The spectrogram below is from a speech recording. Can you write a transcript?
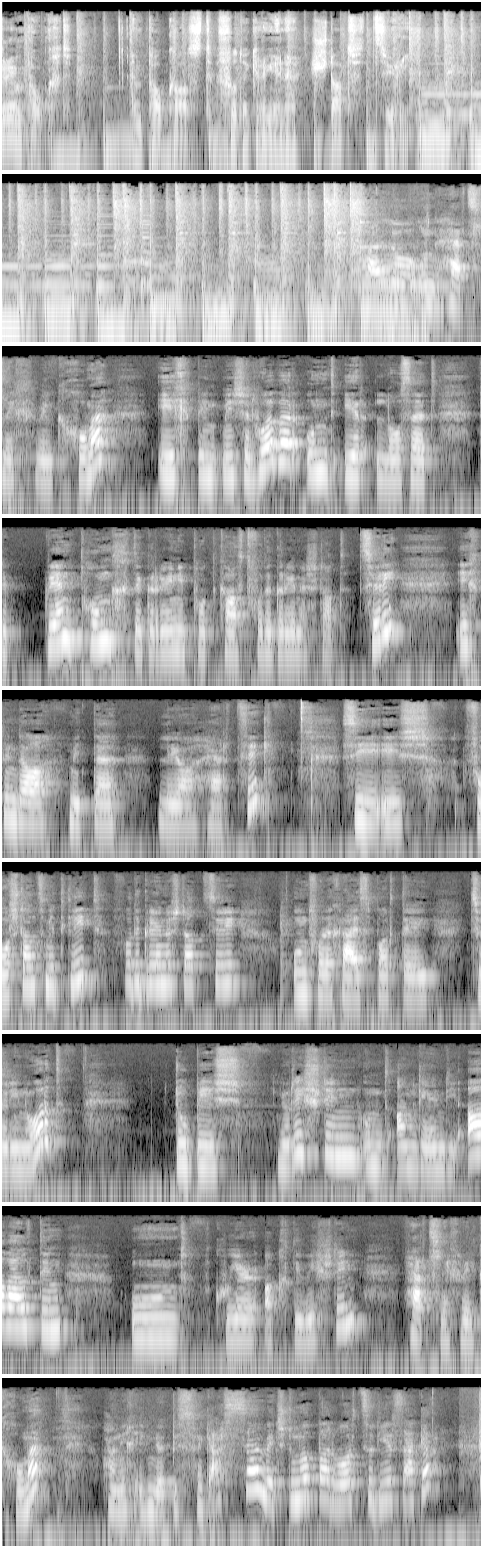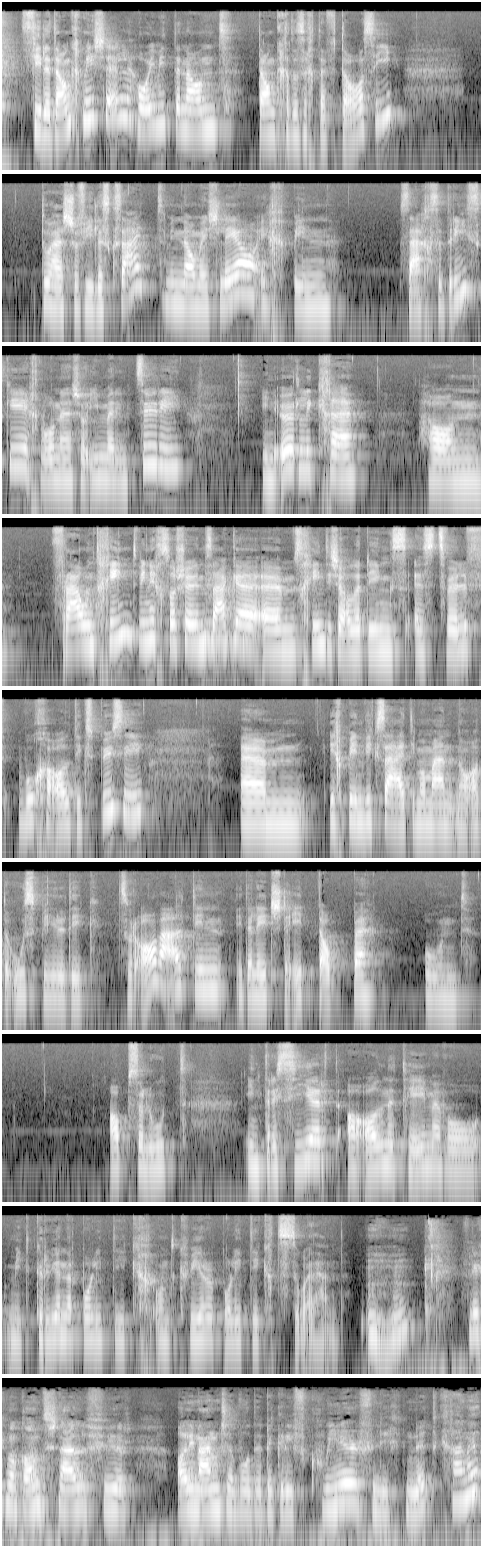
Grünpunkt, ein Podcast von der Grünen Stadt Zürich. Hallo und herzlich willkommen. Ich bin Michelle Huber und ihr hört den Grünpunkt, der grüne Podcast von der Grünen Stadt Zürich. Ich bin da mit der Lea Herzig. Sie ist Vorstandsmitglied von der Grünen Stadt Zürich und von der Kreispartei Zürich Nord. Du bist Juristin und angehende Anwältin und Queer-Aktivistin. Herzlich willkommen. Habe ich irgendetwas vergessen? Willst du noch ein paar Worte zu dir sagen? Vielen Dank, Michelle. Hoi miteinander. Danke, dass ich da sein darf. Du hast schon vieles gesagt. Mein Name ist Lea. Ich bin 36. Ich wohne schon immer in Zürich, in Oerlikon, habe Frau und Kind, wie ich so schön sage. Ähm, das Kind ist allerdings ein zwölf Wochen altes Büsi. Ähm, ich bin, wie gesagt, im Moment noch an der Ausbildung zur Anwältin in der letzten Etappe und absolut interessiert an allen Themen, die mit grüner Politik und queerer Politik zu tun haben. Mhm. Vielleicht noch ganz schnell für alle Menschen, die den Begriff queer vielleicht nicht kennen.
